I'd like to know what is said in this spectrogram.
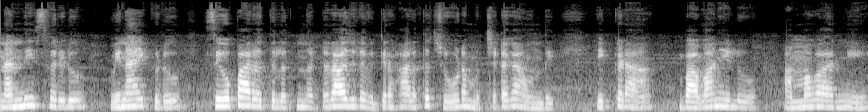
నందీశ్వరుడు వినాయకుడు శివపార్వతుల నటరాజుల విగ్రహాలతో చూడ ముచ్చటగా ఉంది. ఇక్కడ భవానీలు అమ్మవారిని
